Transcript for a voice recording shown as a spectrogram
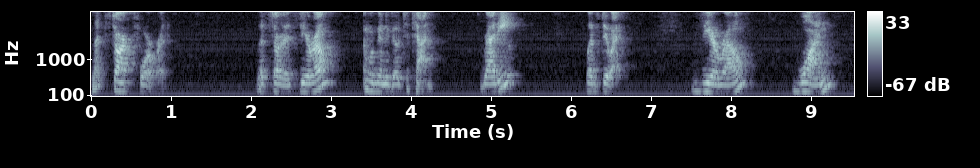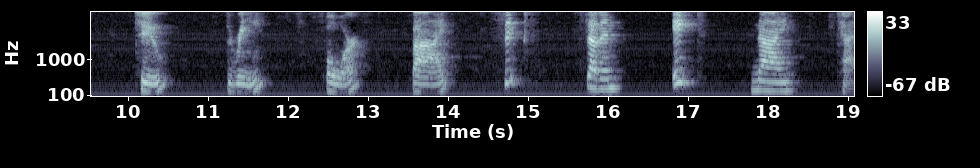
Let's start forward. Let's start at zero and we're going to go to 10. Ready? Let's do it. Zero, one, two, three, four, five, six, seven, eight, nine, ten.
